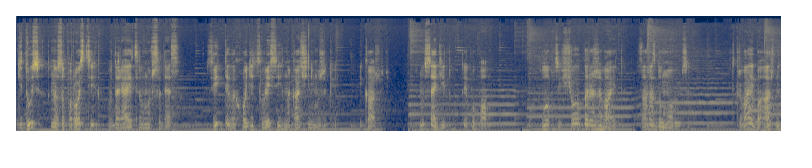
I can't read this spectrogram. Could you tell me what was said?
Дідусь на запорожці вдаряється в мерседес. Звідти виходять лисі накачані мужики і кажуть: Ну все, діду, ти попав. Хлопці, що ви переживаєте? Зараз домовимося. Відкриває багажник,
